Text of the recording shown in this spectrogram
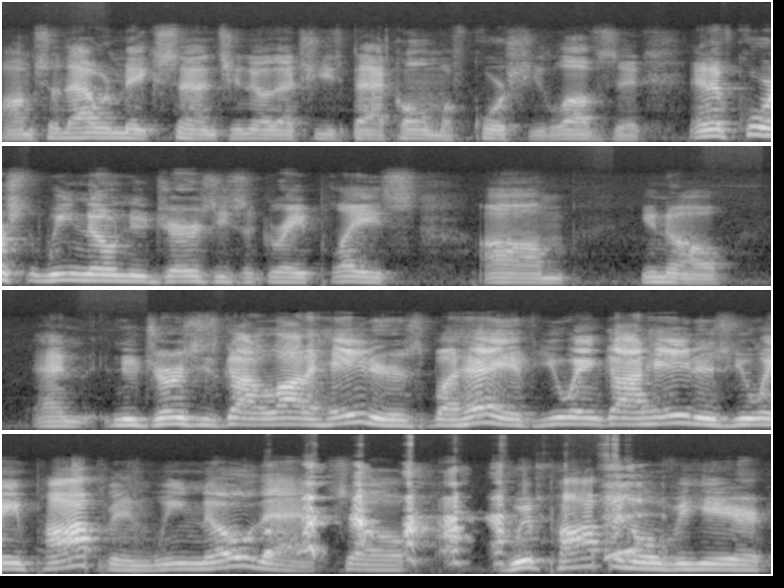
Um, so that would make sense, you know, that she's back home. Of course, she loves it, and of course, we know New Jersey's a great place. Um, you know, and New Jersey's got a lot of haters, but hey, if you ain't got haters, you ain't popping. We know that. So we're popping over here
